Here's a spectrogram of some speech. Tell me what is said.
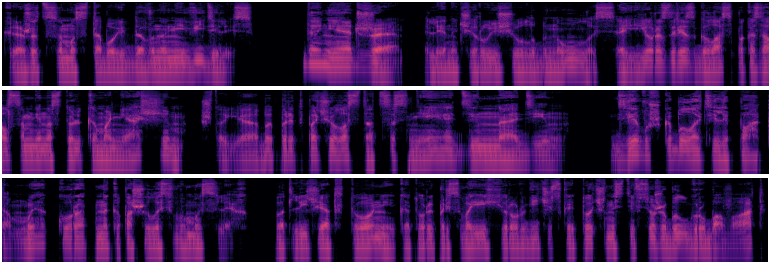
Кажется, мы с тобой давно не виделись. Да нет же. Лена чарующе улыбнулась, а ее разрез глаз показался мне настолько манящим, что я бы предпочел остаться с ней один на один. Девушка была телепатом и аккуратно копошилась в мыслях. В отличие от Тони, который при своей хирургической точности все же был грубоват,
